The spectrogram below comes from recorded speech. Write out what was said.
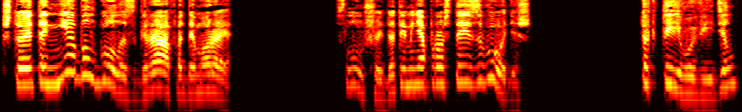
что это не был голос графа де Море. Слушай, да ты меня просто изводишь. Так ты его видел?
